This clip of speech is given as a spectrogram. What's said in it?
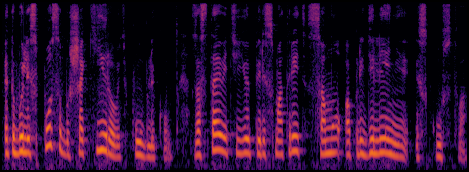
Это были способы шокировать публику, заставить ее пересмотреть само определение искусства.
